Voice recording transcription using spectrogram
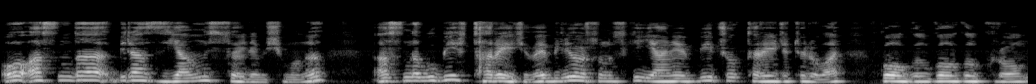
O aslında biraz yanlış söylemişim onu. Aslında bu bir tarayıcı ve biliyorsunuz ki yani birçok tarayıcı türü var. Google, Google Chrome,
